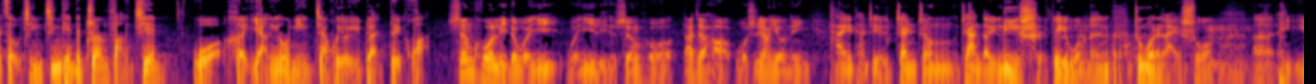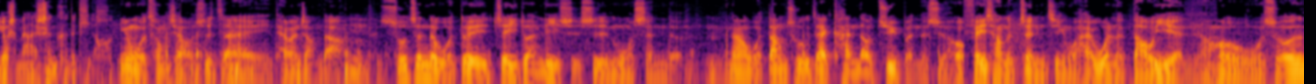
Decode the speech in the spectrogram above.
走进今天的专访间，我和杨佑宁将会有一段对话。生活里的文艺，文艺里的生活。大家好，我是杨佑宁。谈一谈这个战争这样的历史，对于我们中国人来说，呃，有什么样深刻的体会？因为我从小是在台湾长大，嗯，说真的，我对这一段历史是陌生的。嗯，那我当初在看到剧本的时候，非常的震惊。我还问了导演，然后我说：“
